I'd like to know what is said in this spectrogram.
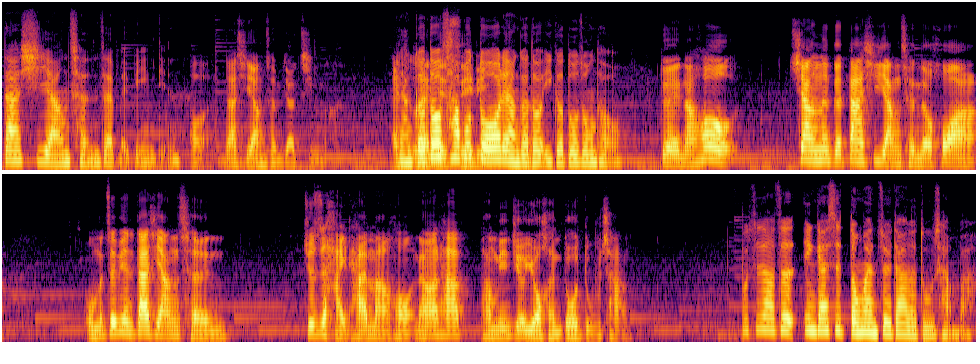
大西洋城在北边一点。哦，大西洋城比较近嘛。两个都差不多，两个都一个多钟头。对，然后像那个大西洋城的话，我们这边的大西洋城就是海滩嘛，吼，然后它旁边就有很多赌场。不知道这应该是东岸最大的赌场吧？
